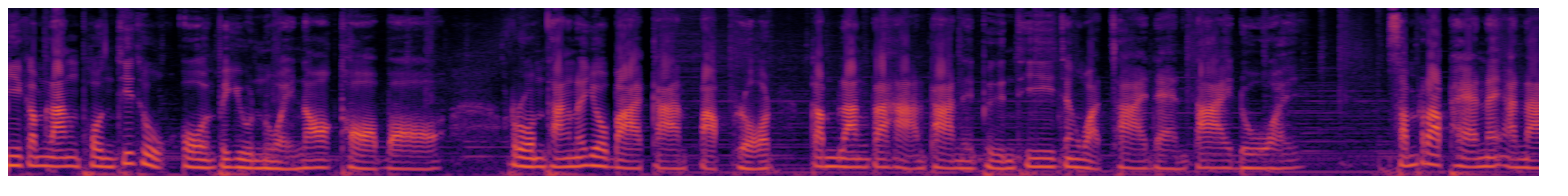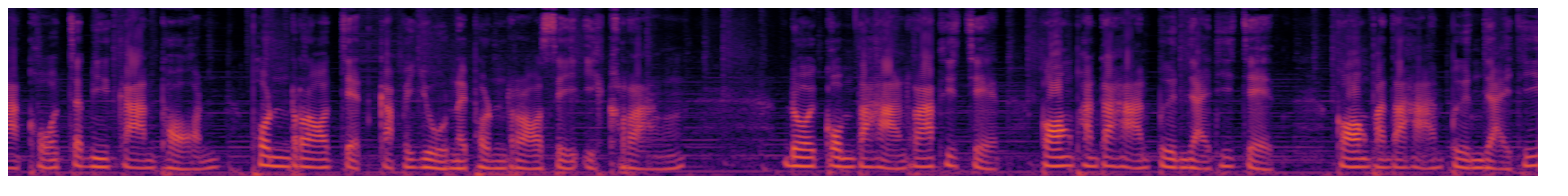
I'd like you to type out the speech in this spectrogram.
มีกำลังพลที่ถูกโอนไปอยู่หน่วยนอกทอบอรวมทั้งนโยบายการปรับลดกำลังทหารผ่านในพื้นที่จังหวัดชายแดนใต้ด้วยสำหรับแผนในอนาคตจะมีการถอนพลรอ7กลับไปอยู่ในพลรอ4อีกครั้ง โดยกรมทหารราบที่ 7 กองพันทหารปืนใหญ่ที่ 7 กองพันทหารปืนใหญ่ที่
